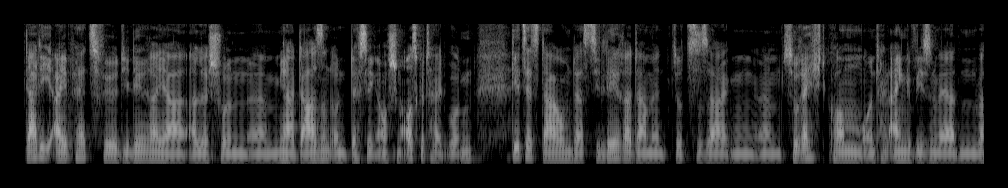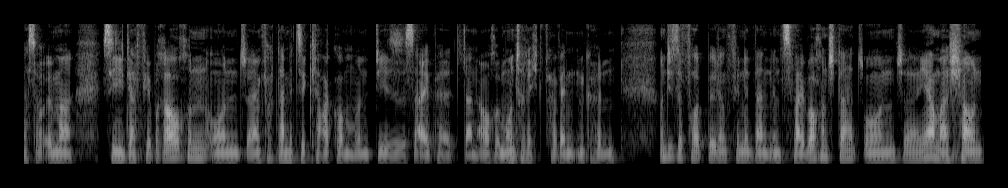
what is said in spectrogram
Da die iPads für die Lehrer ja alle schon ähm, ja, da sind und deswegen auch schon ausgeteilt wurden, geht es jetzt darum, dass die Lehrer damit sozusagen ähm, zurechtkommen und halt eingewiesen werden, was auch immer sie dafür brauchen und einfach damit sie klarkommen und dieses iPad dann auch im Unterricht Unterricht verwenden können. Und diese Fortbildung findet dann in zwei Wochen statt und äh, ja, mal schauen,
